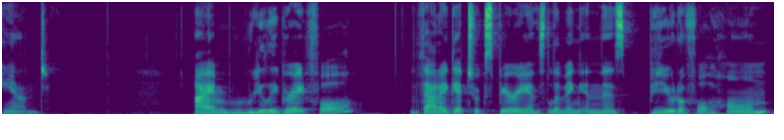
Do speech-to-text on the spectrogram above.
and. I'm really grateful that I get to experience living in this beautiful home,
